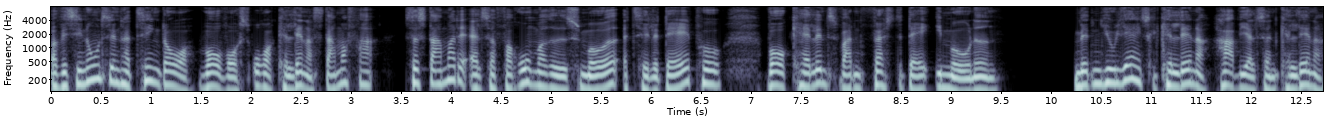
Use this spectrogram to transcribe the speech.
Og hvis I nogensinde har tænkt over, hvor vores ord kalender stammer fra, så stammer det altså fra romerigets måde at tælle dage på, hvor kalends var den første dag i måneden. Med den julianske kalender har vi altså en kalender,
